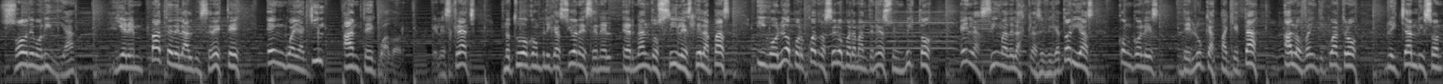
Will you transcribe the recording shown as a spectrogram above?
sobre Bolivia y el empate del albiceleste en Guayaquil ante Ecuador. El Scratch no tuvo complicaciones en el Hernando Siles de La Paz y goleó por 4-0 para mantener su invicto en la cima de las clasificatorias con goles de Lucas Paquetá a los 24, Richarlison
